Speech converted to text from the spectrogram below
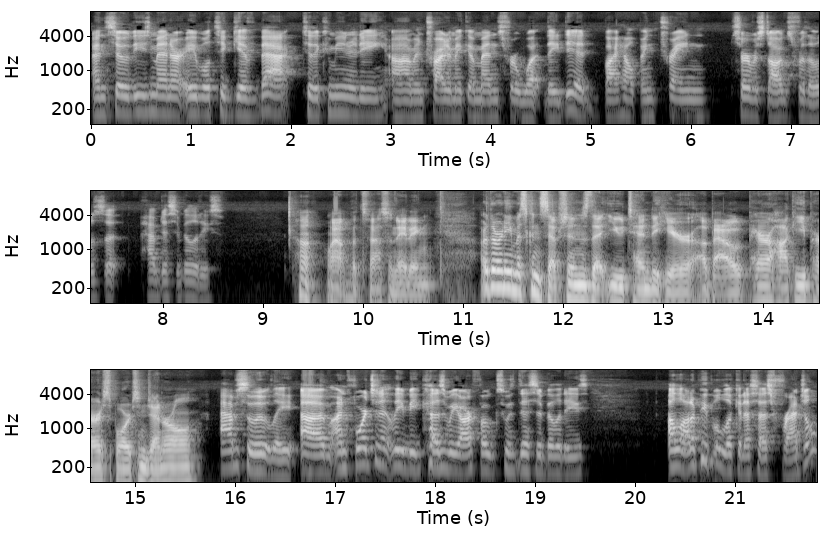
And so these men are able to give back to the community um, and try to make amends for what they did by helping train service dogs for those that have disabilities. Huh, wow, that's fascinating. Are there any misconceptions that you tend to hear about para hockey, para sports in general? Absolutely. Um, unfortunately, because we are folks with disabilities, a lot of people look at us as fragile.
